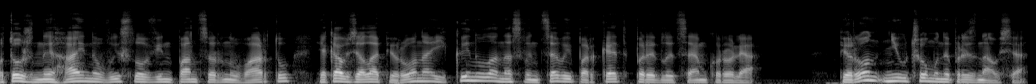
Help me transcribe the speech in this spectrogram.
Отож негайно вислав він панцирну варту, яка взяла Пірона і кинула на свинцевий паркет перед лицем короля. Пірон ні в чому не признався,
